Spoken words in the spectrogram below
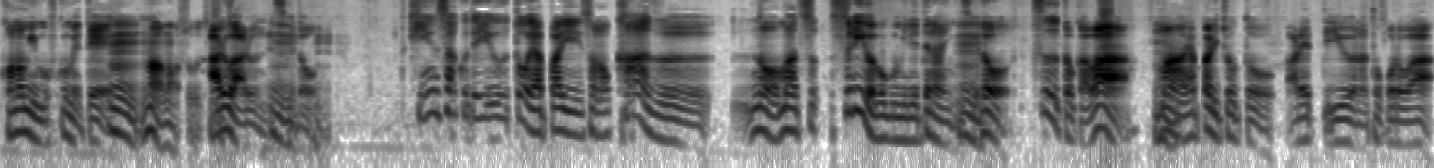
好みも含めて、うん。まあまあそうですね。あるはあるんですけど、うんうん金作で言うと、やっぱりそのカーズの、まあス3は僕見れてないんですけど、2とかは、まあやっぱりちょっとあれっていうようなところは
